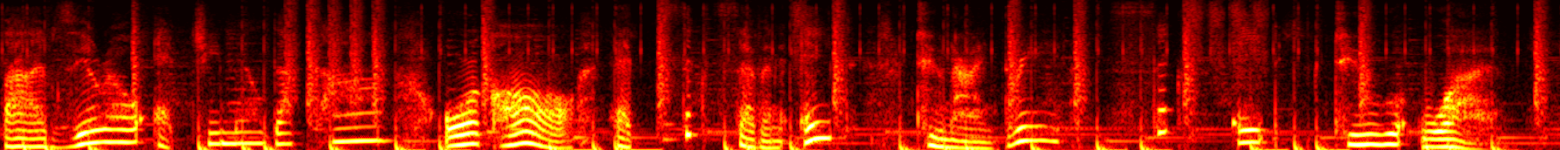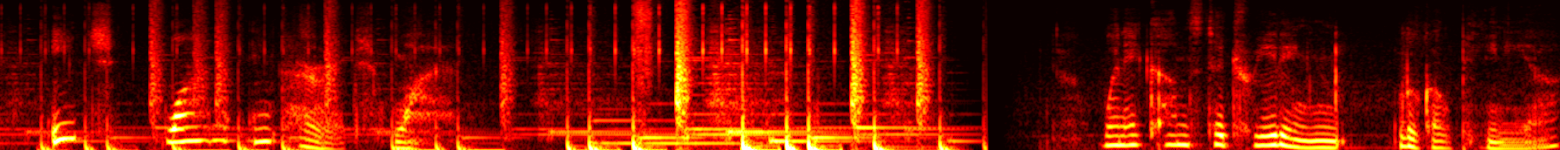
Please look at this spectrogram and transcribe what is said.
50 at gmail.com or call at 678 293 6821. Each one encourage one. When it comes to treating leukopenia,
